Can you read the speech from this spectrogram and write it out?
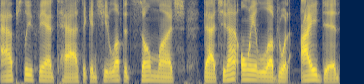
absolutely fantastic, and she loved it so much that she not only loved what I did,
